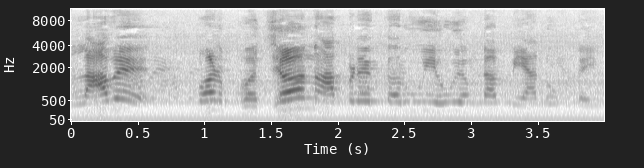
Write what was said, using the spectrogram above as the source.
લાવે. પણ ભજન આપણે કરવું એવું એમના મેનું નહીં.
